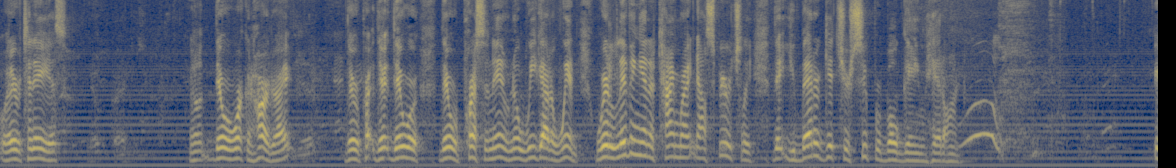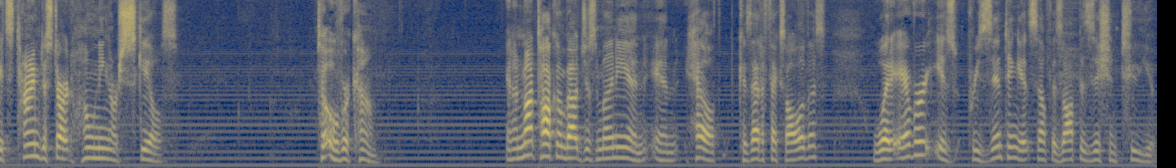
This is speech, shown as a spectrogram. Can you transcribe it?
whatever today is." You know, they were working hard, right? They were, they, they, were, they were pressing in. No, we got to win. We're living in a time right now spiritually that you better get your Super Bowl game head on. It's time to start honing our skills to overcome. And I'm not talking about just money and, and health, because that affects all of us. Whatever is presenting itself as opposition to you,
